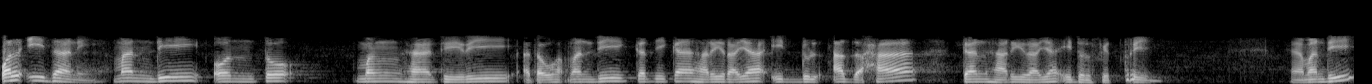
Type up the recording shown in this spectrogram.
wal idani mandi untuk menghadiri atau mandi ketika hari raya Idul Adha dan hari raya Idul Fitri. Ya, mandi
